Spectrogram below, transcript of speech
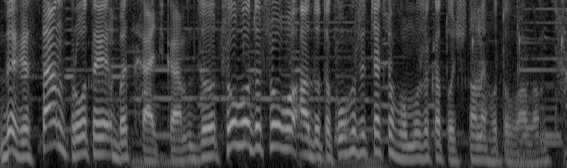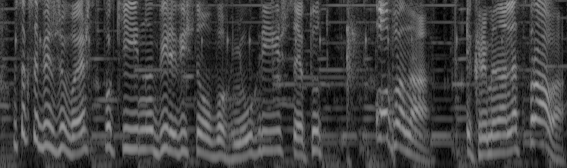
Дагестан проти безхатька. До чого до чого, а до такого життя цього мужика точно не готувало. Ось так собі живеш спокійно, біля вічного вогню грієшся, як тут опана! І кримінальна справа.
